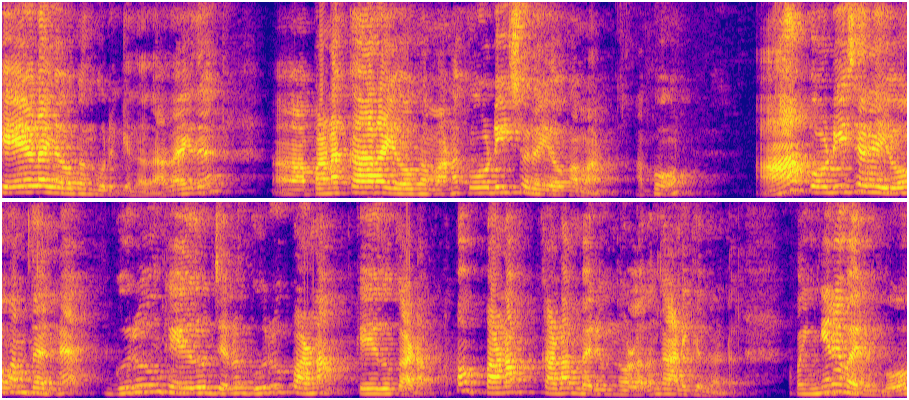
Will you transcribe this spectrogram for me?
കേളയോഗം കുറിക്കുന്നത്. അതായത് പണക്കാര യോഗമാണ് കോടീശ്വര യോഗമാണ്. അപ്പോൾ ആ കോടീശ്വര യോഗം തന്നെ ഗുരുവും കേതുവും ചേർന്ന് ഗുരു പണം കേതു കടം. അപ്പം പണം കടം വരും എന്നുള്ളതും കാണിക്കുന്നുണ്ട്. അപ്പം ഇങ്ങനെ വരുമ്പോൾ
